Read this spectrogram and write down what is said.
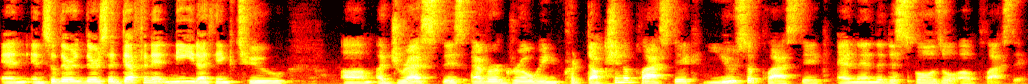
and and so there there's a definite need, I think, to um, address this ever growing production of plastic, use of plastic, and then the disposal of plastic.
